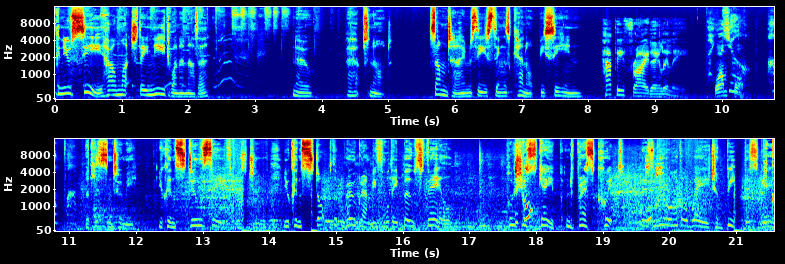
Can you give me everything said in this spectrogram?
Can you see how much they need one another? No, perhaps not. Sometimes these things cannot be seen. Happy Friday, Lily. Womp womp. But listen to me. You can still save those two. You can stop the program before they both fail. Push escape and press quit. There's no other way to beat this game.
